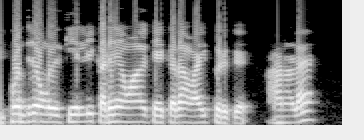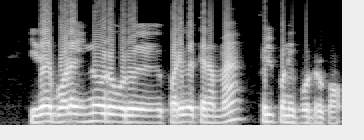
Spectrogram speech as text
இப்போ வந்துட்டு உங்களுக்கு கேள்வி கடினமாக கேட்க தான் வாய்ப்பு இருக்குது அதனால் இதே போல் இன்னொரு ஒரு படிவத்தை நம்ம ஃபில் பண்ணி போட்டிருக்கோம்.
